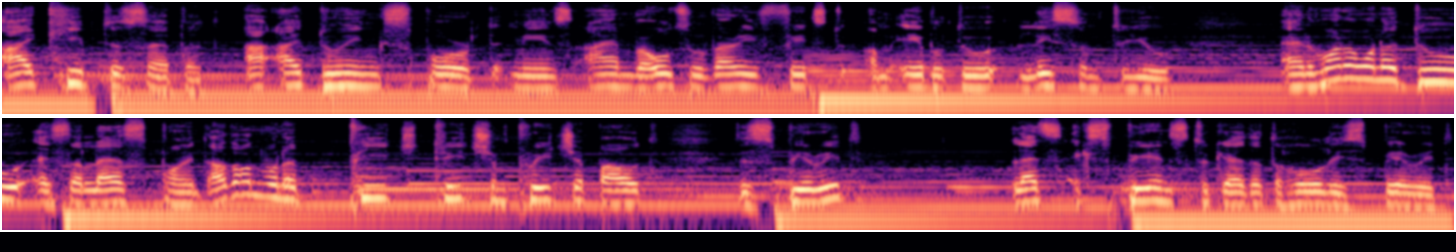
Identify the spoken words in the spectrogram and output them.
I keep the Sabbath. I, I doing sport. That means I am also very fit. To, I'm able to listen to you. And what I want to do as a last point, I don't want to preach, teach, and preach about the Spirit. Let's experience together the Holy Spirit.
